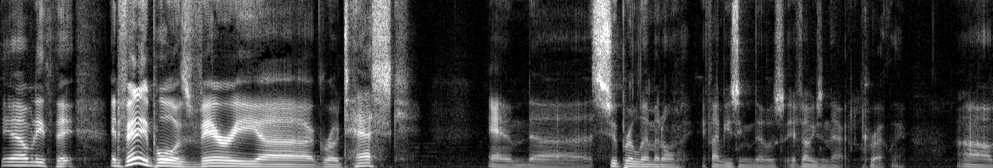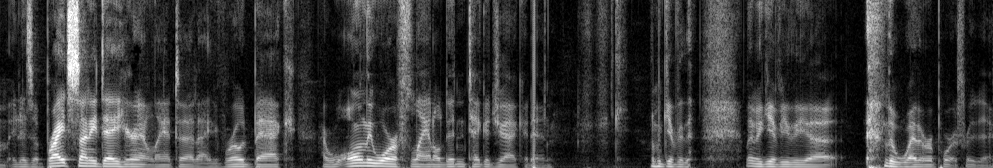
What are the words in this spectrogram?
know how many things. Infinity Pool is very uh, grotesque and uh, superliminal. If I'm using those, if I'm using that correctly, um, it is a bright sunny day here in Atlanta, and I rode back. I only wore a flannel, didn't take a jacket in. let me give you the, let me give you the uh, the weather report for the day.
